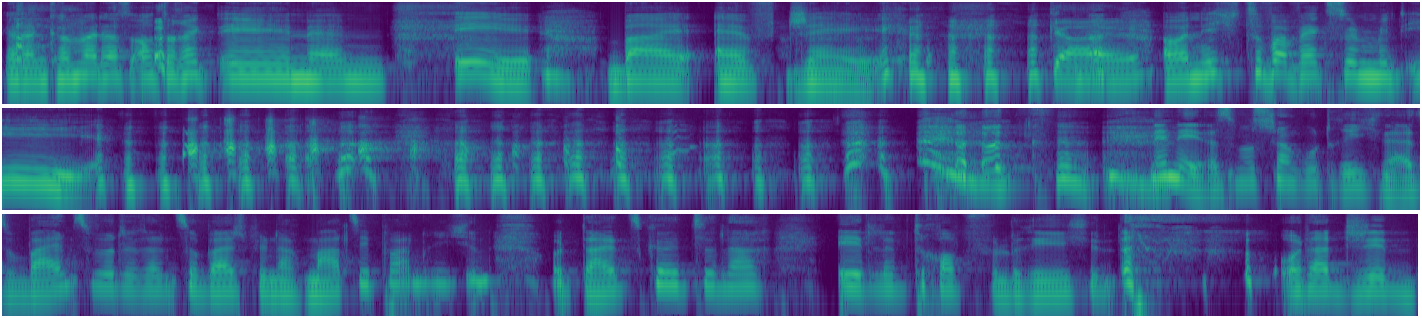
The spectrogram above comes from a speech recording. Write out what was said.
Ja, dann können wir das auch direkt E nennen. E bei FJ. Geil. Aber nicht zu verwechseln mit I. Nee, nee, das muss schon gut riechen. Also meins würde dann zum Beispiel nach Marzipan riechen und deins könnte nach edlen Tropfen riechen. Oder Gin.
